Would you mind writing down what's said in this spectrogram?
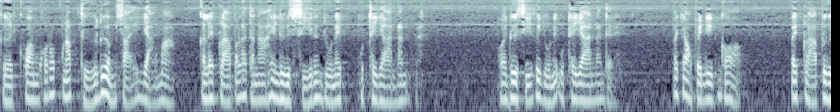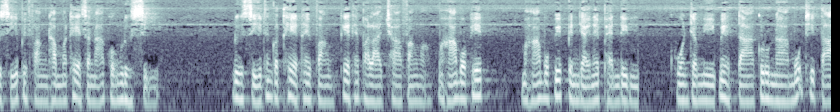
เกิดความเคารพนับถือเลื่อมใสอย่างมาก ก็เลยกราบพระราตนาให้ฤาษีนั้นอยู่ในอุทยานนั้นพอฤาษีก็อยู่ในอุทยานนั้นแต่ พระเจ้าแผ่นดินก็ไปกราบฤาษีไปฟังธรรมเทศนาของฤาษีฤาษีท่านก็เทศให้ฟัง เทศให้พระราชาฟังว่ามหาบพิษมหาบพิษเป็นใหญ่ในแผ่นดิน ควรจะมีเมตตากรุณามุทิตา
